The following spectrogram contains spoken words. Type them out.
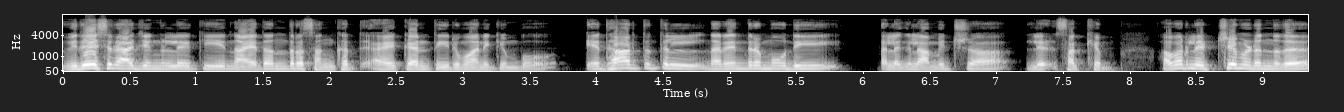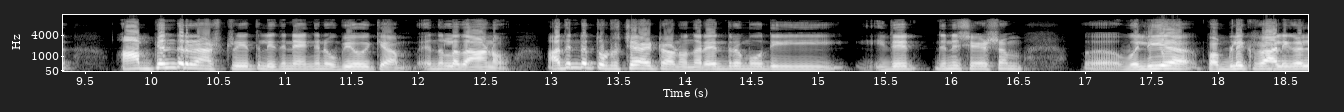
വിദേശ രാജ്യങ്ങളിലേക്ക് ഈ നയതന്ത്ര സംഘത്തെ അയക്കാൻ തീരുമാനിക്കുമ്പോൾ യഥാർത്ഥത്തിൽ നരേന്ദ്രമോദി അല്ലെങ്കിൽ അമിത്ഷാ സഖ്യം അവർ ലക്ഷ്യമിടുന്നത് ആഭ്യന്തര രാഷ്ട്രീയത്തിൽ ഇതിനെ എങ്ങനെ ഉപയോഗിക്കാം എന്നുള്ളതാണോ? അതിന്റെ തുടർച്ചയായിട്ടാണോ നരേന്ദ്രമോദി ഈ ഇത് ഇതിന് ശേഷം വലിയ പബ്ലിക് റാലികൾ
